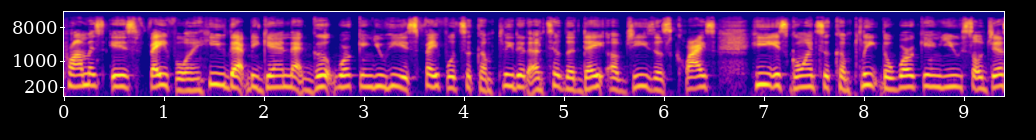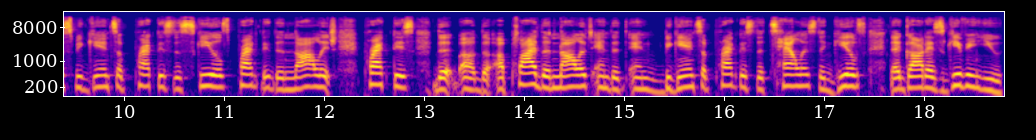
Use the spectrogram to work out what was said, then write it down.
promise is faithful and he that began that good work in you he is faithful to complete it until the day of jesus christ. He is going to complete the work in you. So just begin to practice the skills practice the knowledge practice the uh, the apply the knowledge and the and begin to practice the talents the gifts that god has given you.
